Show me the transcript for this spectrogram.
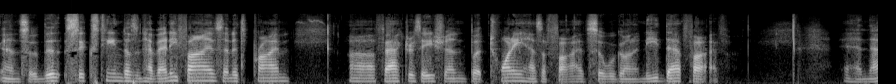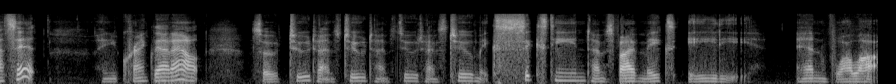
And so this 16 doesn't have any fives in its prime uh, factorization, but 20 has a 5, so we're going to need that 5. And that's it. And you crank that out. So 2 times 2 times 2 times 2 makes 16 times 5 makes 80. And voila.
